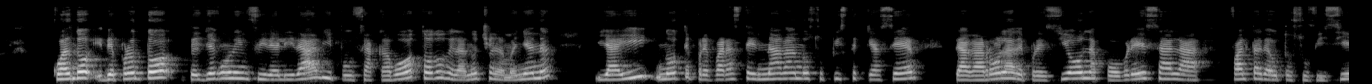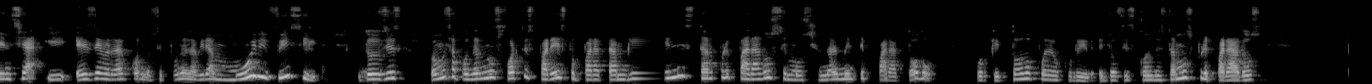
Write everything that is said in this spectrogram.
Cuando de pronto te llega una infidelidad y pues se acabó todo de la noche a la mañana y ahí no te preparaste nada, no supiste qué hacer, te agarró la depresión, la pobreza, la falta de autosuficiencia y es de verdad cuando se pone la vida muy difícil. Entonces, vamos a ponernos fuertes para esto, para también estar preparados emocionalmente para todo, porque todo puede ocurrir. Entonces, cuando estamos preparados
